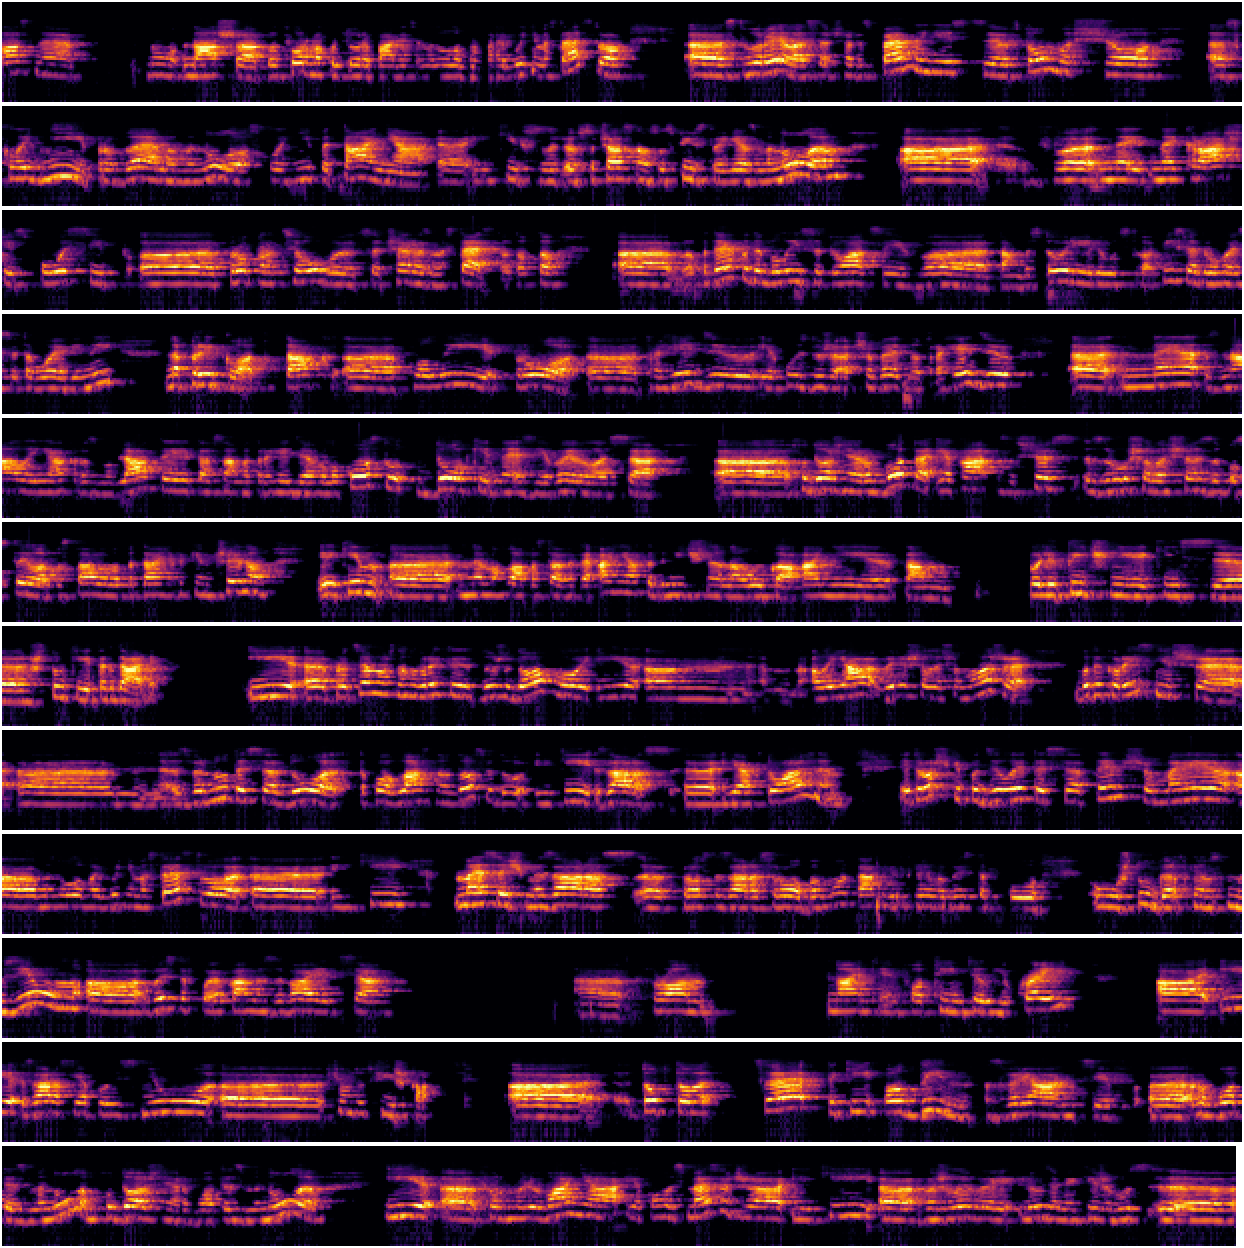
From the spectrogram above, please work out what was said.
власне ну, наша платформа культури пам'яті минулого майбутнє мистецтво е, створилася через впевненість в тому, що е, складні проблеми минулого, складні питання, е, які в в сучасного суспільства є з минулим, е, в най- найкращий спосіб е, пропрацьовуються через мистецтво. Тобто подекуди були ситуації в там в історії людства після Другої світової війни. Наприклад, так, е, коли про е, трагедію, якусь дуже очевидну трагедію, е, не знали, як розмовляти, та сама трагедія Голокосту, доки не з'явилася е, художня робота, яка щось зрушила, щось запустила, поставила питання таким чином, яким е, не могла поставити ані академічна наука, ані там політичні якісь е, штуки і так далі. І е, про це можна говорити дуже довго, і ем, але я вирішила, що може буде корисніше ем, звернутися до такого власного досвіду, який зараз е, є актуальним, і трошки поділитися тим, що ми е, минуле майбутнє мистецтво, е, який меседж ми зараз е, просто зараз робимо. Так відкрили виставку у Штутгарт Kunstmuseum, е, виставку, яка називається uh, from 1914 till Ukraine. І зараз я поясню, е, в чому тут фішка. Тобто, це такий один з варіантів е, роботи з минулим, художньої роботи з минулим, і е, формулювання якогось меседжа, який важливий людям, які живуть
